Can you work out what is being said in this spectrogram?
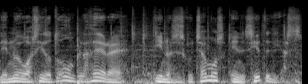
De nuevo ha sido todo un placer y nos escuchamos en 7 días.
